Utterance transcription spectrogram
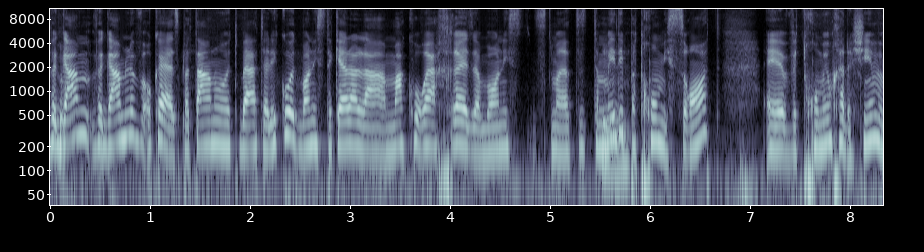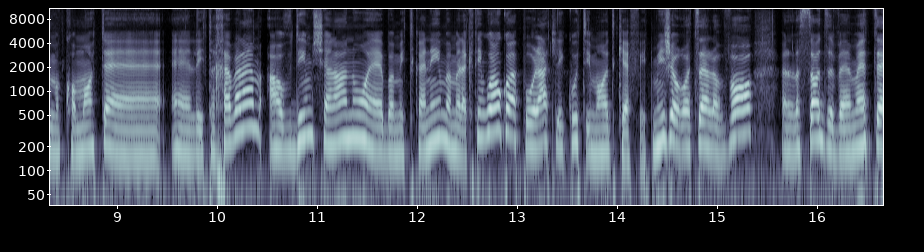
וגם, וגם, לב- אוקיי, אז פתרנו את בעיית הליכוד, בואו נסתכל על ה- מה קורה אחרי זה, בואו נס... זאת אומרת, תמיד ייפתחו משרות אה, ותחומים חדשים ומקומות אה, אה, להתרחב אליהם. העובדים שלנו אה, במתקנים, במלקטים, קודם כל הפעולת ליקוט היא מאוד כיפית. מי שרוצה לבוא ולנסות זה באמת אה,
